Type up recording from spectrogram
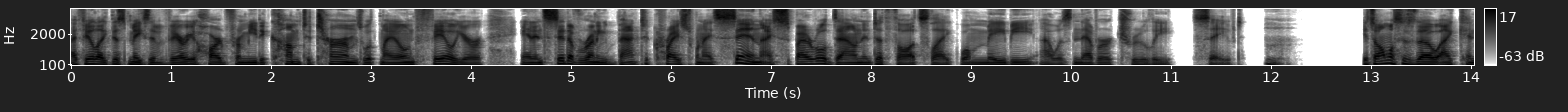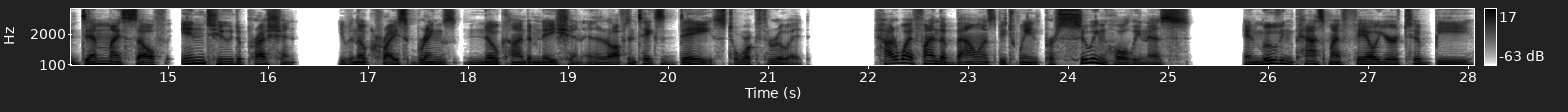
I feel like this makes it very hard for me to come to terms with my own failure, and instead of running back to Christ when I sin, I spiral down into thoughts like, well, maybe I was never truly saved. Mm. It's almost as though I condemn myself into depression, even though Christ brings no condemnation, and it often takes days to work through it. How do I find the balance between pursuing holiness and moving past my failure to be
